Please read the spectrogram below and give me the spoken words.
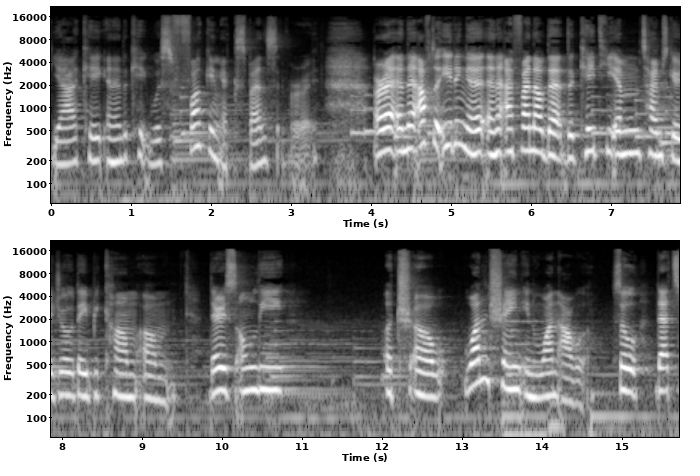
Yeah cake. And then the cake was fucking expensive right? All right and then after eating it and then i find out that the ktm time schedule they become um there is only a tr- uh, one train in one hour. So that's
